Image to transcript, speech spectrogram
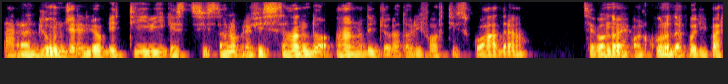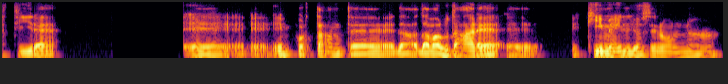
a raggiungere gli obiettivi che si stanno prefissando, hanno dei giocatori forti in squadra, secondo me qualcuno da cui ripartire è, è importante da, da valutare e, e chi meglio se non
